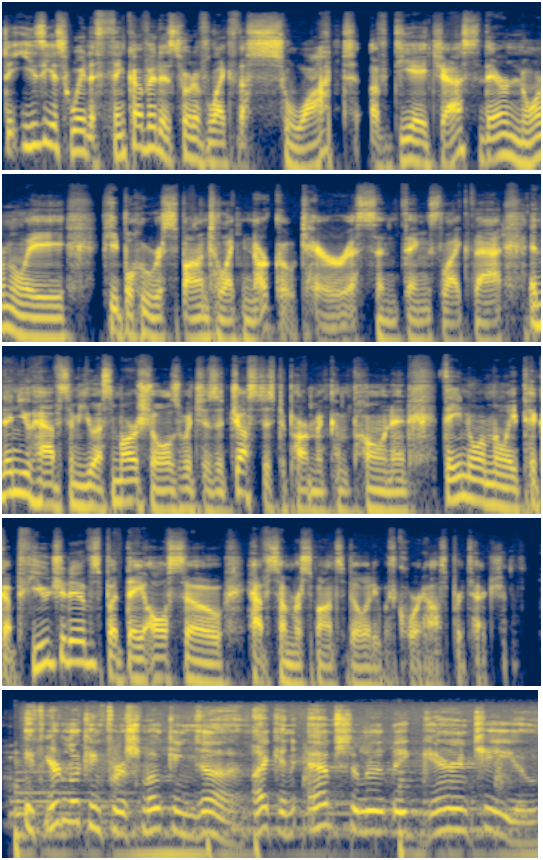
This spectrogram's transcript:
the easiest way to think of it is sort of like the SWAT of DHS. They're normally people who respond to like narco terrorists and things like that. And then you have some U.S. Marshals, which is a Justice Department component. They normally pick up fugitives, but they also have some responsibility with courthouse protection. If you're looking for a smoking gun, I can absolutely guarantee you,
